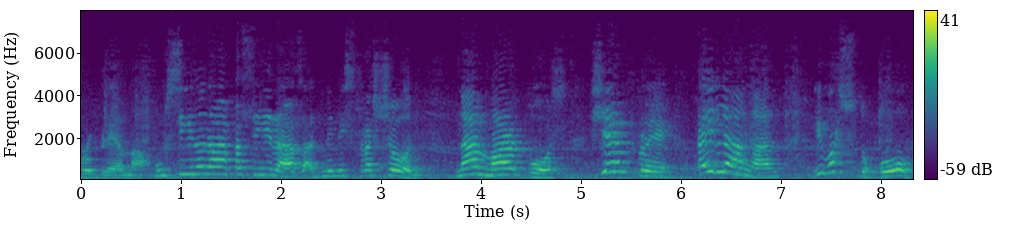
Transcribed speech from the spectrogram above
problema. Kung sino nakakasira sa administrasyon na Marcos, syempre, kailangan iwasto ko.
